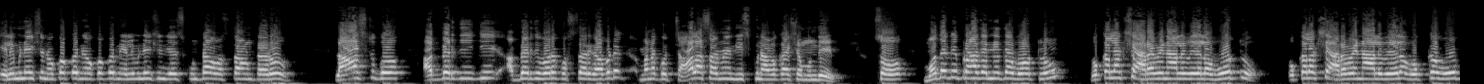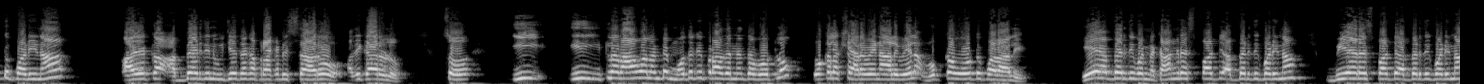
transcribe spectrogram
ఎలిమినేషన్ ఒక్కొక్కరిని ఒక్కొక్కరిని ఎలిమినేషన్ చేసుకుంటా వస్తూ ఉంటారు. లాస్ట్కు అభ్యర్థికి అభ్యర్థి వరకు వస్తారు కాబట్టి మనకు చాలా సమయం తీసుకునే అవకాశం ఉంది. సో మొదటి ప్రాధాన్యత ఓట్లు ఒక లక్ష అరవై నాలుగు వేల ఓట్లు ఒక లక్ష అరవై నాలుగు వేల ఒక్క ఓటు పడినా ఆ యొక్క అభ్యర్థిని విజేతగా ప్రకటిస్తారు అధికారులు. సో ఈ ఇది ఇట్లా రావాలంటే మొదటి ప్రాధాన్యత ఓట్లు ఒక లక్ష అరవై నాలుగు వేల ఒక్క ఓటు పడాలి. ఏ అభ్యర్థి పడినా కాంగ్రెస్ పార్టీ అభ్యర్థికి పడినా బీఆర్ఎస్ పార్టీ అభ్యర్థికి పడినా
